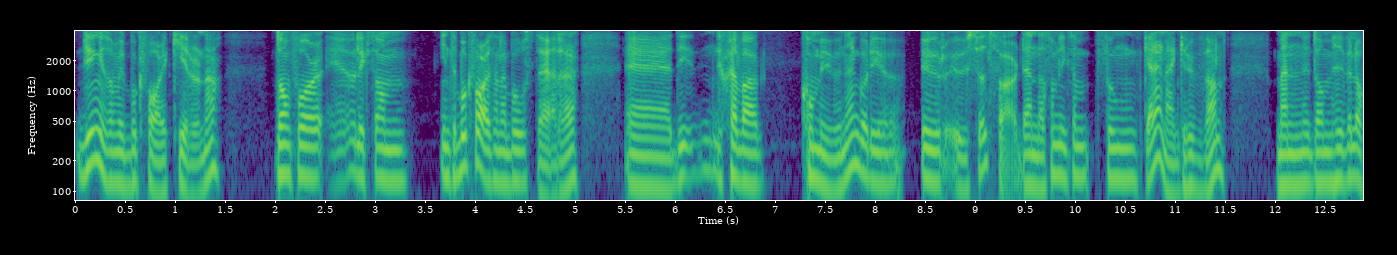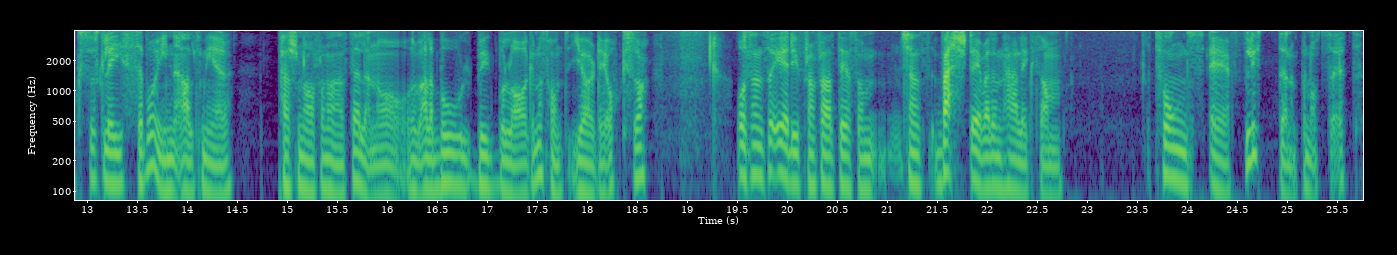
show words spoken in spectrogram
Det är ju ingen som vill bo kvar i Kiruna. De får eh, liksom inte bo kvar i sina bostäder. Eh, det, själva kommunen går det ju uruselt för. Det enda som liksom funkar är den här gruvan. Men de hyr väl också, skulle jag gissa på, in allt mer personal från andra ställen och, och alla bol, byggbolagen och sånt gör det också. Och sen så är det ju framförallt det som känns värst, är väl den här liksom tvångsflytten på något sätt.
